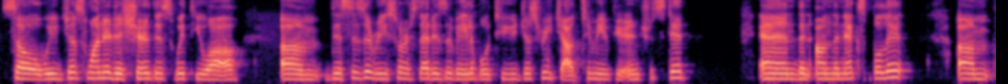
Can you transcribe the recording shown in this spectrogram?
So we just wanted to share this with you all. Um, this is a resource that is available to you. Just reach out to me if you're interested. And then on the next bullet, um,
